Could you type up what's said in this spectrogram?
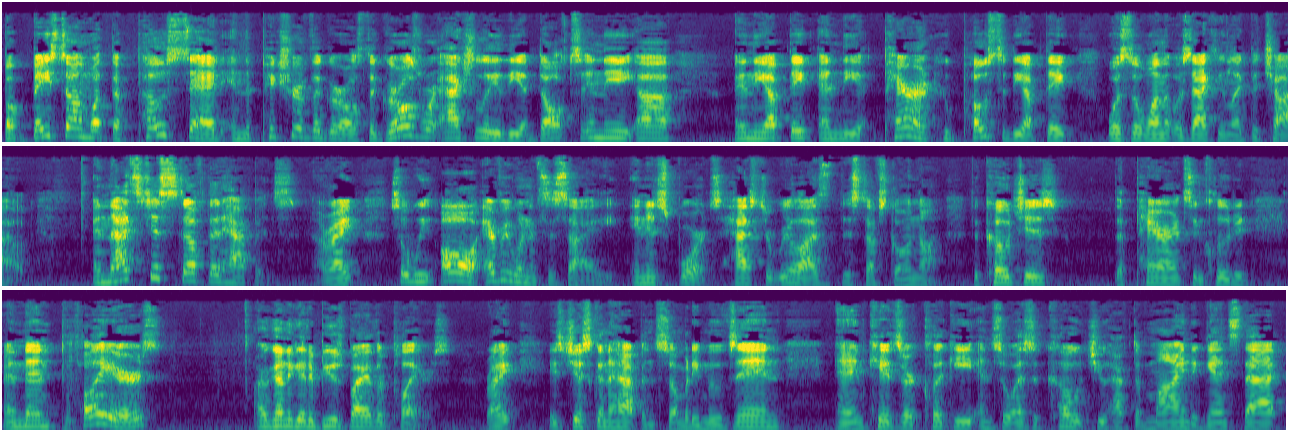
but based on what the post said in the picture of the girls, the girls were actually the adults in the uh, in the update, and the parent who posted the update was the one that was acting like the child. And that's just stuff that happens, all right? So we all, everyone in society and in sports, has to realize that this stuff's going on. The coaches, the parents included, and then players are going to get abused by other players, right? It's just going to happen. Somebody moves in, and kids are cliquey, and so as a coach, you have to mind against that.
